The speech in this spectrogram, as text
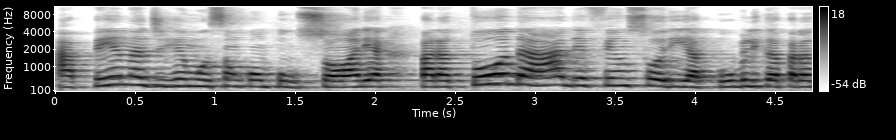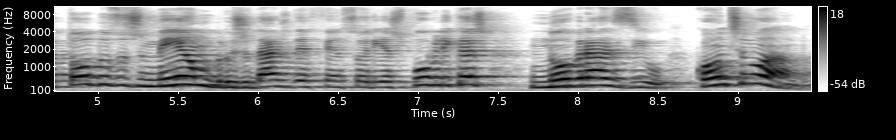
a pena de remoção compulsória para toda a defensoria pública, para todos os membros das defensorias públicas no Brasil. Continuando.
